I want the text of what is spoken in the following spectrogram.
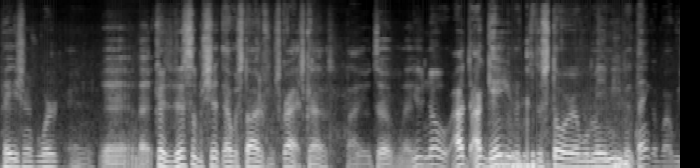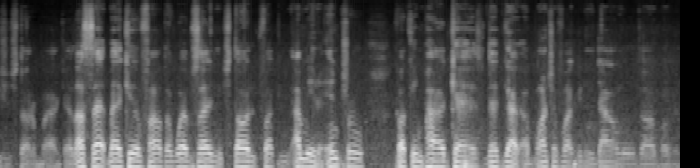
Patience, work, and Yeah, like, because there's some shit that was started from scratch, guys. Like tough, you know, I, I gave you the, the story of what made me even think about we should start a podcast. I sat back here, found the website, and started fucking. I made an intro fucking podcast that got a bunch of fucking downloads off of it,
